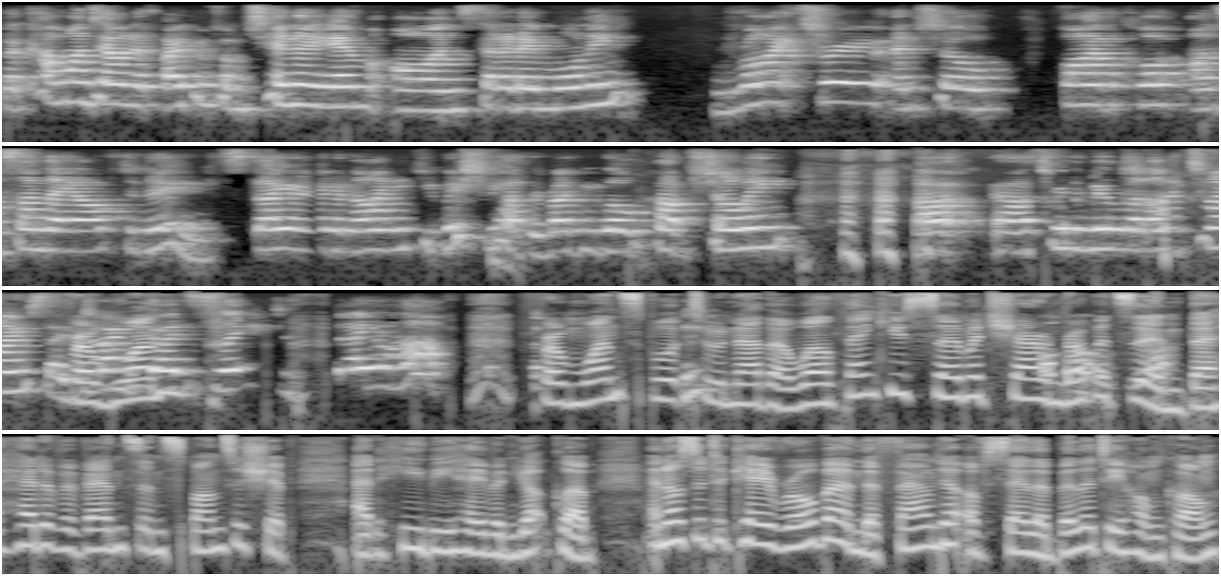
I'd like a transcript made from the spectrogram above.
But come on down. It's open from 10 a.m. on Saturday morning right through until five o'clock on Sunday afternoon. Stay overnight if you wish. We have the Rugby World Cup showing uh, uh, through the middle of the night time, so From don't one... go to sleep. Just stay on up. from one sport to another. Well, thank you so much, Charron oh, Robertson, yeah. the head of events and sponsorship at Hebe Haven Yacht Club, and also to Kay Rawbone, the founder of Sailability Hong Kong,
